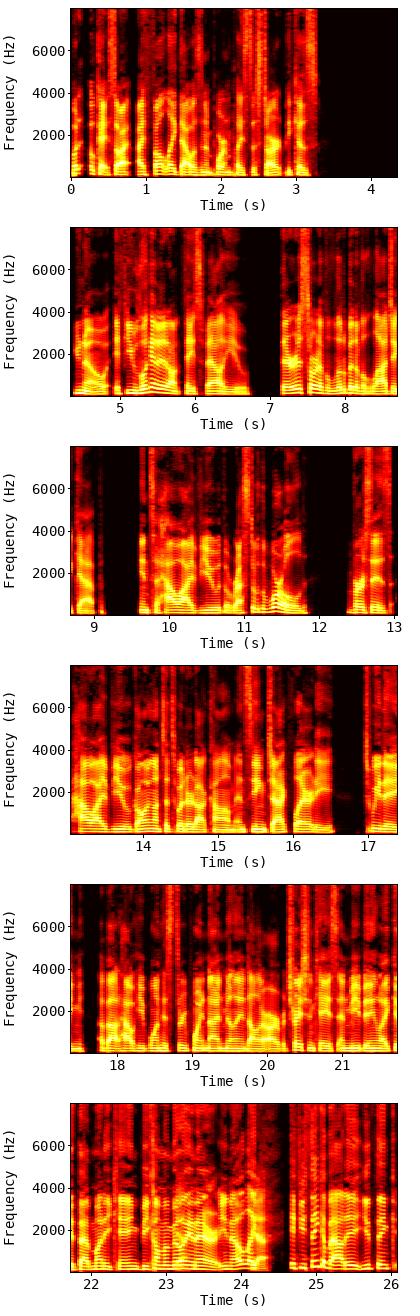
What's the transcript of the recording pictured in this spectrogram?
But okay, so I, I felt like that was an important place to start because, you know, if you look at it on face value, there is sort of a little bit of a logic gap into how I view the rest of the world versus how I view going onto twitter.com and seeing Jack Flaherty tweeting about how he won his $3.9 million arbitration case and me being like, get that money, King, become a millionaire. You know, like yeah. if you think about it, you think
